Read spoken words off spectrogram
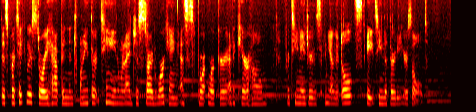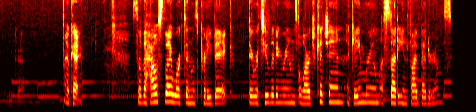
This particular story happened in 2013 when I just started working as a support worker at a care home for teenagers and young adults 18 to 30 years old. Okay. Okay. So the house that I worked in was pretty big. There were two living rooms, a large kitchen, a game room, a study, and five bedrooms.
